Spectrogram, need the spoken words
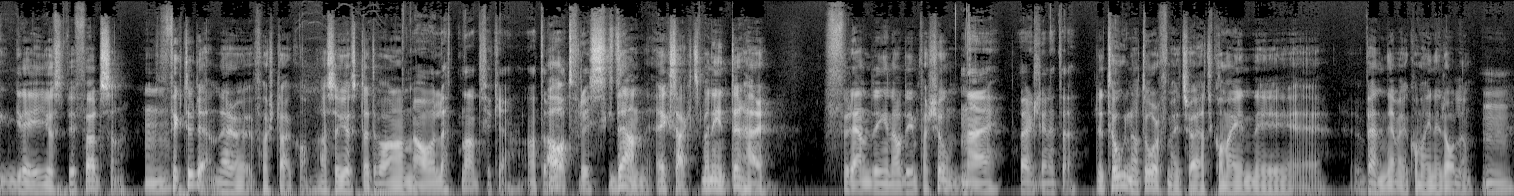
grej just vid födseln. Mm. Fick du det när du första kom? Alltså just att det var någon... Ja, lättnad fick jag. Att det Ja, var ett friskt. Den, exakt. Men inte den här förändringen av din person. Nej, verkligen inte. Det tog något år för mig tror jag att komma in i, eh, vänja mig, komma in i rollen. Mm.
